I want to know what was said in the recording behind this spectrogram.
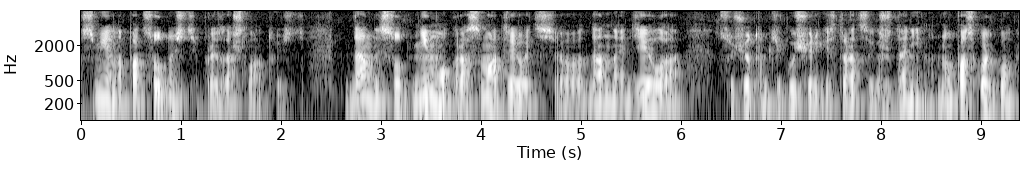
смена подсудности произошла. То есть данный суд не мог рассматривать э, данное дело с учетом текущей регистрации гражданина. Но поскольку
